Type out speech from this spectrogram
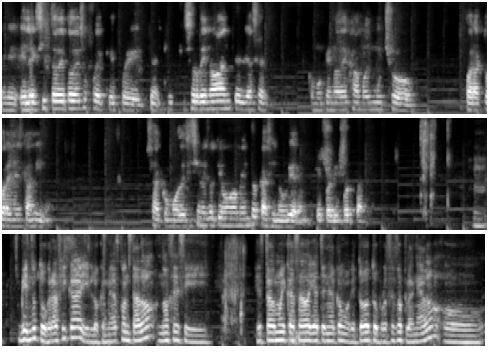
eh, el éxito de todo eso fue que, fue que, se ordenó antes de hacer, como que no dejamos mucho para actuar en el camino. O sea, como decisiones de último momento casi no hubieron, que fue lo importante. Mm, viendo tu gráfica y lo que me has contado, no sé si estás muy casado ya tener como que todo tu proceso planeado o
